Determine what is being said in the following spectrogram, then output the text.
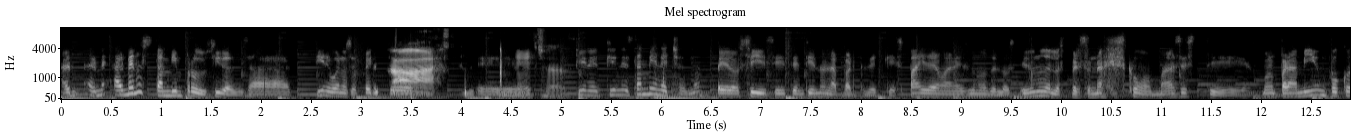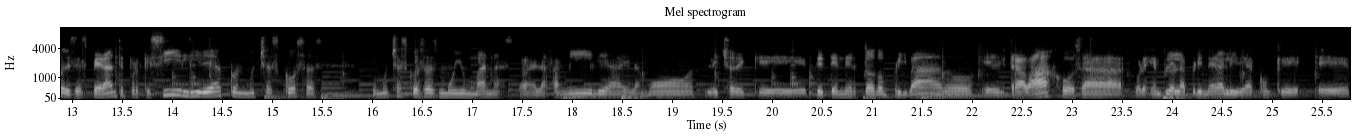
Al, al- al menos están bien producidas, o sea, tiene buenos efectos. Ah, eh, bien hechas. tiene, tiene, están bien hechas, ¿no? Pero sí, sí, te entiendo en la parte de que Spider-Man es uno de los, es uno de los personajes como más, este, bueno, para mí un poco desesperante, porque sí lidia con muchas cosas, muchas cosas muy humanas, ah, la familia, el amor, el hecho de que, de tener todo privado, el trabajo, o sea, por ejemplo, la primera lidia con que eh,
